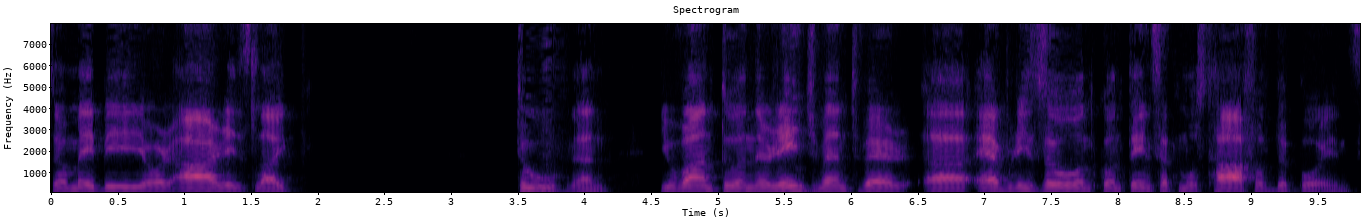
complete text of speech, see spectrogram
so maybe your R is like two, and you want to an arrangement where uh, every zone contains at most half of the points.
